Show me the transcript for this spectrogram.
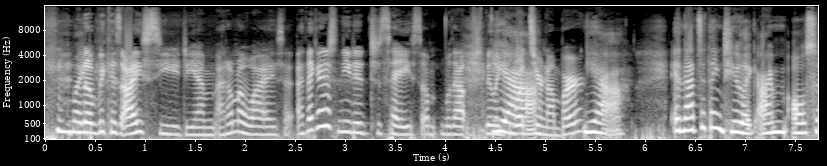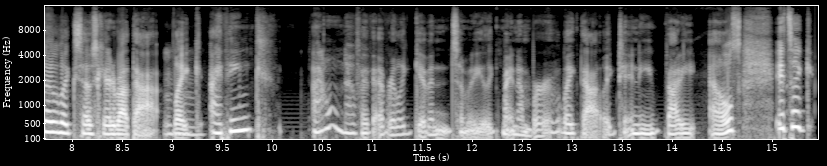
like no, because I see DM. I don't know why I said. I think I just needed to say some without just being like, Yeah. "What's your number?" Yeah. And that's the thing too. Like I'm also like so scared about that. Mhm. Like I think I don't know if I've ever like given somebody like my number like that like to anybody else. It's like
